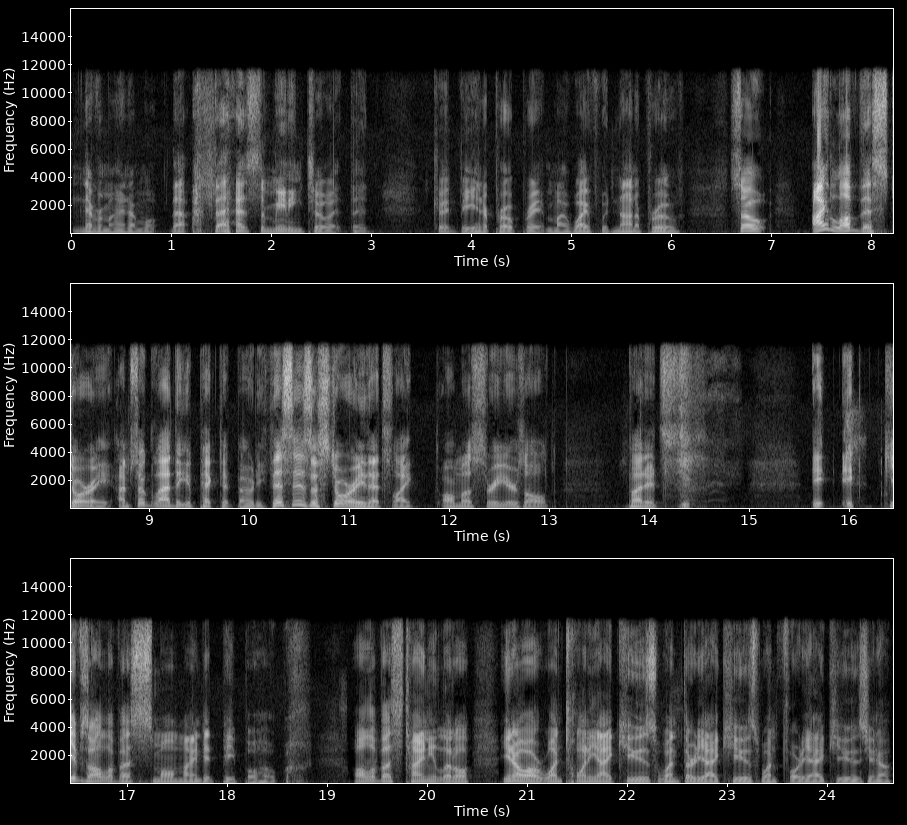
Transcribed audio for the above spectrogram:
never mind. I won't. That that has some meaning to it that could be inappropriate. and My wife would not approve. So I love this story. I'm so glad that you picked it, Bodie. This is a story that's like almost three years old, but it's it it gives all of us small-minded people hope. All of us tiny little, you know, our 120 IQs, 130 IQs, 140 IQs, you know,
